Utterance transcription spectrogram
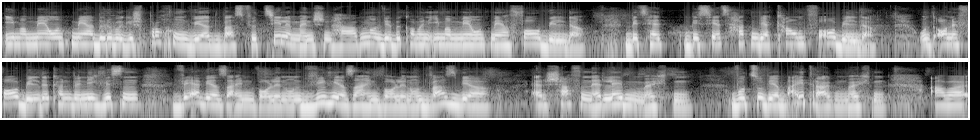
immer mehr und mehr darüber gesprochen wird, was für Ziele Menschen haben und wir bekommen immer mehr und mehr Vorbilder. Bis, bis jetzt hatten wir kaum Vorbilder. Und ohne Vorbilder können wir nicht wissen, wer wir sein wollen und wie wir sein wollen und was wir erschaffen, erleben möchten wozu wir beitragen möchten. Aber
